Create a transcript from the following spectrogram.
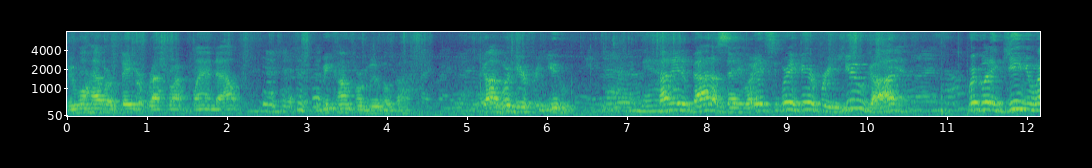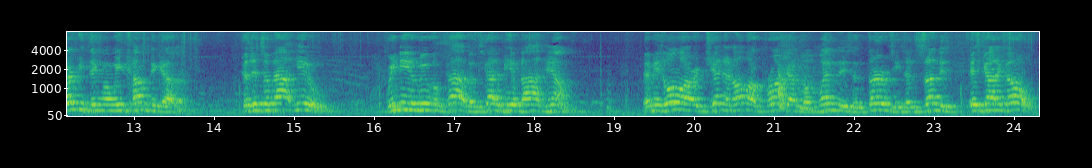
We won't have our favorite restaurant planned out. We come for a move of God. God, we're here for you. God ain't about us anyway. It's, we're here for you, God. We're going to give you everything when we come together. Because it's about you. We need a move of God, but it's got to be about Him. That means all our agenda and all our programs on Wednesdays and Thursdays and Sundays, it's got to go.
